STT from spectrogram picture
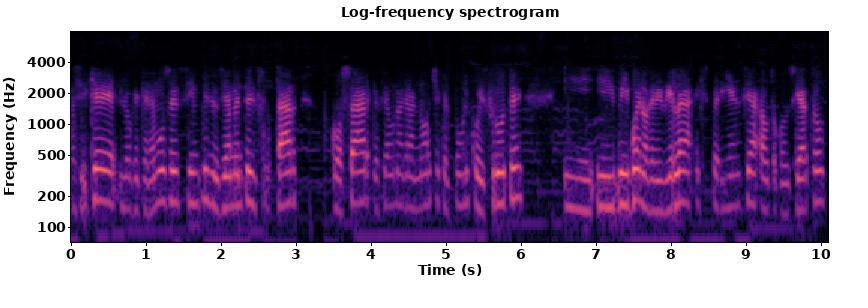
así que lo que queremos es simple y sencillamente disfrutar, gozar, que sea una gran noche, que el público disfrute y, bueno, de vivir la experiencia autoconcierto,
